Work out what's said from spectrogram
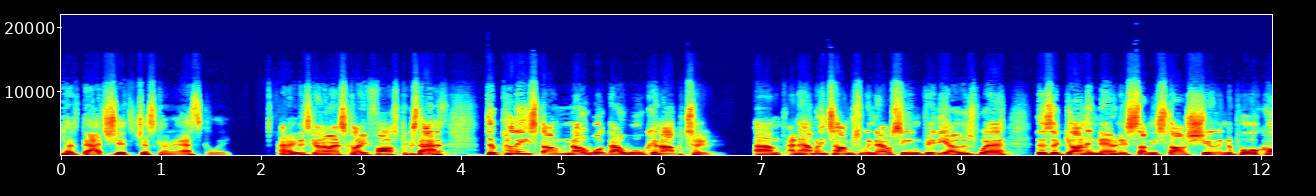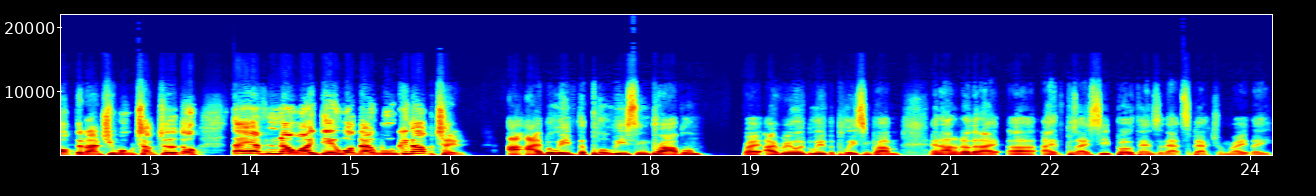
because that shit's just going to escalate. and it's going to escalate fast because the police don't know what they're walking up to. Um, and how many times have we now seen videos where there's a gun in there and it suddenly starts shooting the poor cop that actually walked up to the door? They have no idea what they're walking up to. I, I believe the policing problem, right? I really believe the policing problem, and I don't know that I, uh, I because I see both ends of that spectrum, right? They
